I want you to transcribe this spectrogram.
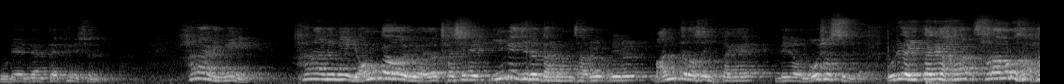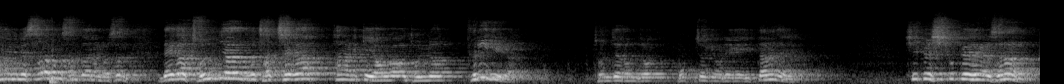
우리에 대한 데피니션입니다. 하나님이 하나님의 영광을 위하여 자신의 이미지를 닮은 자를 우리를 만들어서 이 땅에 내어 놓으셨습니다. 우리가 이 땅에 하나, 사람으로 하나님의 사람으로 산다는 것은 내가 존재하는 그 자체가 하나님께 영광을 돌려 드리기 위한 존재론적 목적이 우리에게 있다는 얘기입니다. 시편 19편에서는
